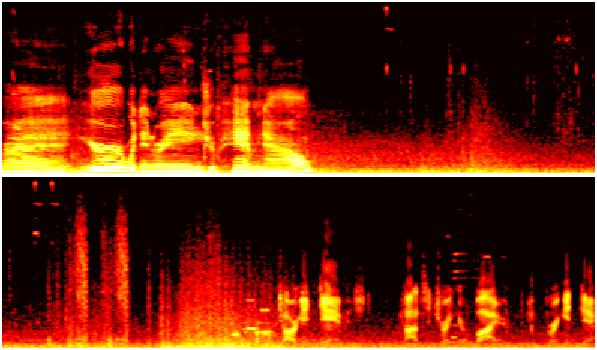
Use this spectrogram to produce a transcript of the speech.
Alright, you're within range of him now. Target damaged. Concentrate your fire and bring it down.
